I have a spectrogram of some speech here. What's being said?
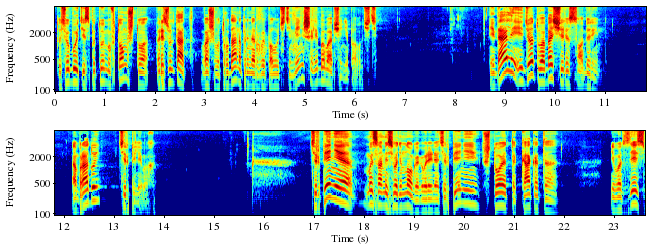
то есть вы будете испытуемы в том, что результат вашего труда, например, вы получите меньше, либо вообще не получите. И далее идет через сабирин. Обрадуй терпеливых. Терпение, мы с вами сегодня много говорили о терпении, что это, как это. И вот здесь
